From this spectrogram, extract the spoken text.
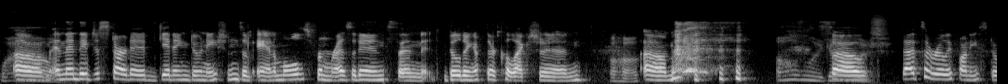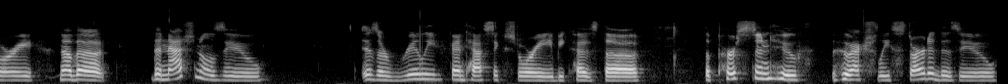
wow. Um, and then they just started getting donations of animals from residents and building up their collection. uh-huh. Um, oh my gosh! so that's a really funny story. Now the the National Zoo is a really fantastic story because the the person who who actually started the zoo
